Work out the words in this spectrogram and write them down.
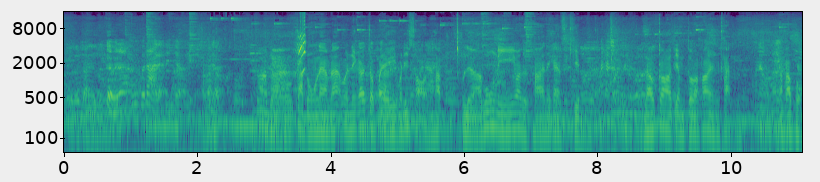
เหลือไก่เกิดไม่ได้ก็ได้แหละไอ้เนี่ยนะครับก็เดี๋ยวกลับโรงแรมแล้ว วันนี้ก็จบไปวันที่สองนะครับ เหลือพรุ่งนี้วันสุดท้ายในการสกิม แล้วก็เตรียมตัวเข้าแข่งขันนะครับผม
